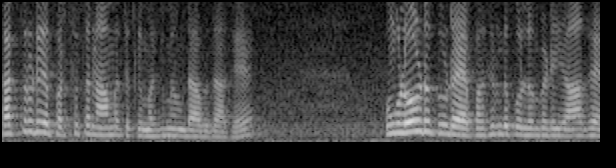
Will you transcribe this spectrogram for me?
கர்த்தருடைய பரிசுத்த நாமத்துக்கு மகிமை உண்டாவதாக. உங்களோடு கூட பகிர்ந்து கொள்ளும்படியாக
